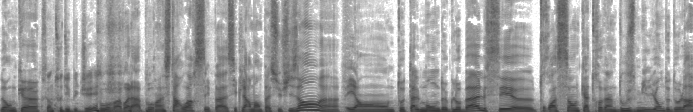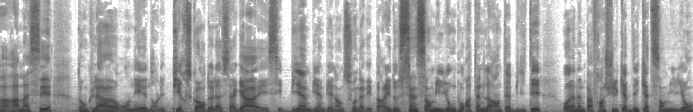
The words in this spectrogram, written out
Donc euh, c'est en dessous du budget. pour euh, voilà pour un Star Wars c'est pas c'est clairement pas suffisant euh, et en total monde global c'est euh, 392 millions de dollars à ramasser. Donc là on est dans les pires scores de la saga et c'est bien bien bien en dessous. On avait parlé de 500 millions pour atteindre la rentabilité. On n'a même pas franchi le cap des 400 millions.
